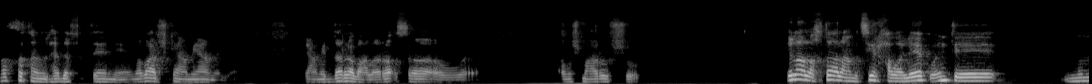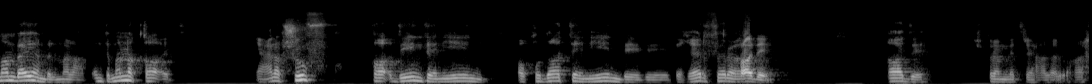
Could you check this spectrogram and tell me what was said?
خاصة الهدف الثاني ما بعرف شو كان عم يعمل يعني. كان عم يتدرب على رقصه أو أو مش معروف شو. كل هالأخطاء اللي عم بتصير حواليك وانت ما مبين بالملعب. انت منك قائد. يعني أنا بشوف قائدين تانيين أو قضاة ب- بغير فرق. قادي قاده شكرا متري على الغار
